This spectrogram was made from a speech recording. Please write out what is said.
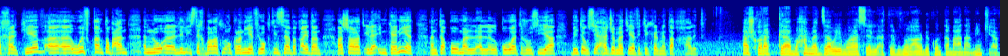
خاركيف. وفقا طبعا أنه للاستخبارات الأوكرانية في وقت سابق أيضا أشارت إلى إمكانية أن تقوم القوات الروسية بتوسيع هجماتها في تلك المنطقة. خالد. أشكرك محمد زاوي مراسل التلفزيون العربي كنت معنا من كييف.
